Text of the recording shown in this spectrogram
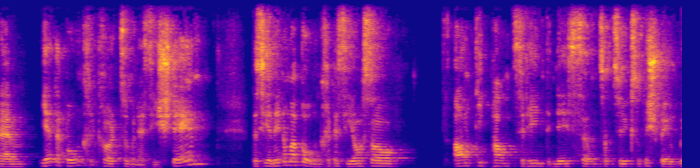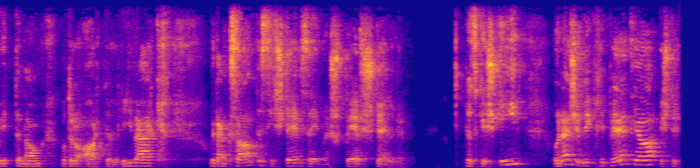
ähm, jeder Bunker gehört zu einem System. Das sind ja nicht nur Bunker, das sind auch so Antipanzerhindernisse und so Zeugs, und das spielt miteinander, oder auch Artilleriewerk. Und diesem gesamten System sagt man Sperrstellen. Das gehst du ein, und dann ist in Wikipedia ist der,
